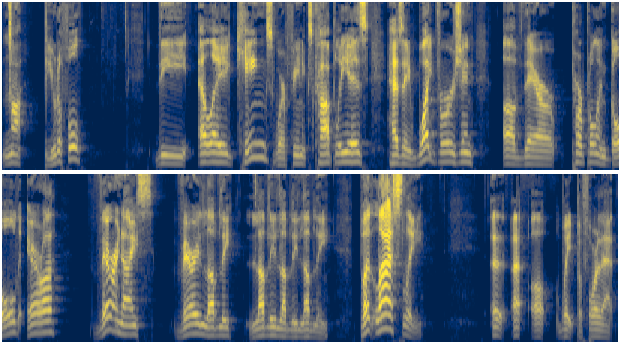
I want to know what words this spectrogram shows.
Mwah, beautiful. The LA Kings, where Phoenix Copley is, has a white version of their purple and gold era. Very nice, very lovely, lovely, lovely, lovely. But lastly, uh, uh, oh, wait, before that,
